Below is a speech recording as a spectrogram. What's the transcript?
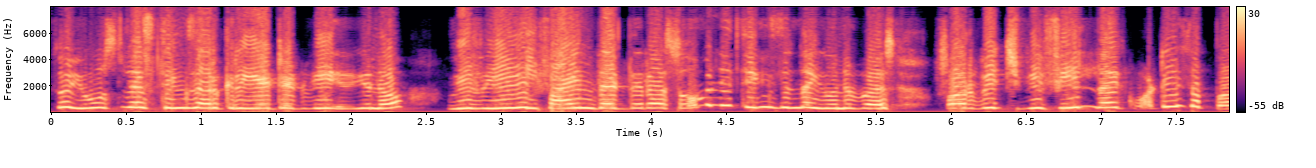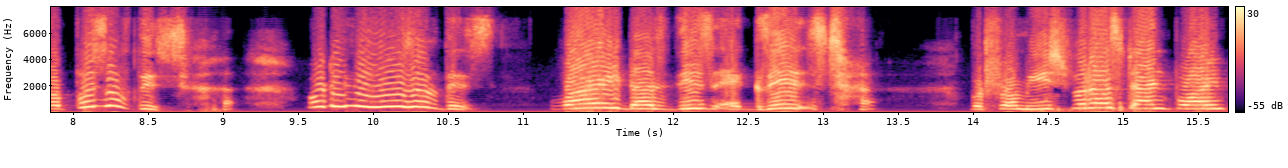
So useless things are created. We, you know, we, we will find that there are so many things in the universe for which we feel like, what is the purpose of this? what is the use of this? Why does this exist? but from Ishvara's standpoint,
